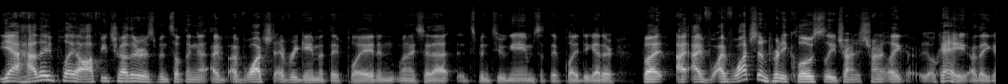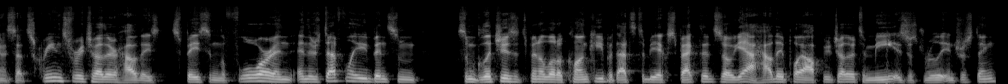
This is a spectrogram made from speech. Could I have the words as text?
yeah, how they play off each other has been something I've I've watched every game that they've played, and when I say that, it's been two games that they've played together. But I, have I've watched them pretty closely, trying to trying to like, okay, are they going to set screens for each other? How they spacing the floor? And and there's definitely been some some glitches. It's been a little clunky, but that's to be expected. So yeah, how they play off each other to me is just really interesting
